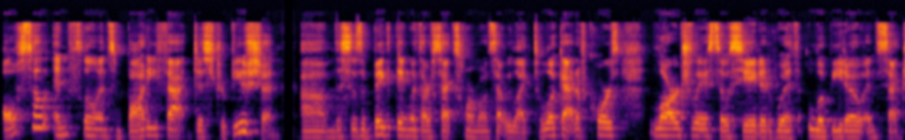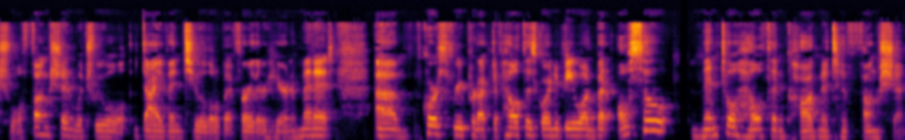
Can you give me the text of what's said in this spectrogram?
also influence body fat distribution. Um, this is a big thing with our sex hormones that we like to look at. Of course, largely associated with libido and sexual function, which we will dive into a little bit further here in a minute. Um, of course, reproductive health is going to be one, but also mental health and cognitive function.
